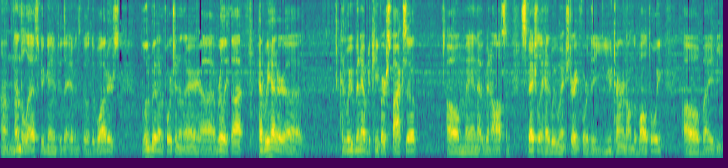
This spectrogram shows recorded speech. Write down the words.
Um, nonetheless, good game to the Evansville Dewotters. A little bit unfortunate there. I uh, really thought had we had our uh, had we been able to keep our spikes up Oh man, that would have been awesome. Especially had we went straight for the U-turn on the Baltoy. Oh baby,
